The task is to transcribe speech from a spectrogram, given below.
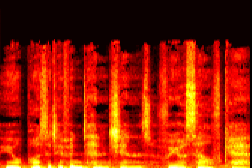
Your positive intentions for your self care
